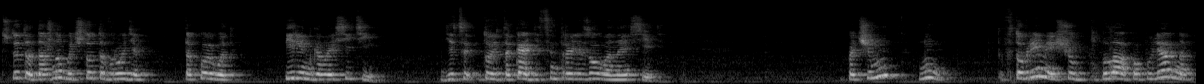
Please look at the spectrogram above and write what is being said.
что это должно быть что-то вроде такой вот пиринговой сети, то есть такая децентрализованная сеть. Почему? Ну, в то время еще была популярна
